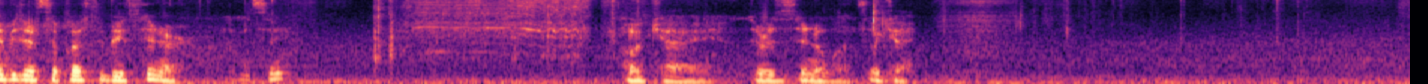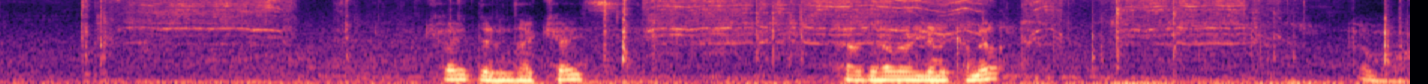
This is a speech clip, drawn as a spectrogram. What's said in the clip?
Maybe they're supposed to be thinner. Let me see. Okay, there is thinner ones. Okay. Okay, then in that case, how the hell are you going to come out? Come on.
